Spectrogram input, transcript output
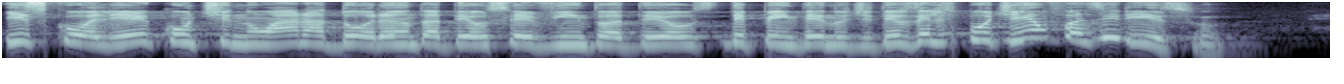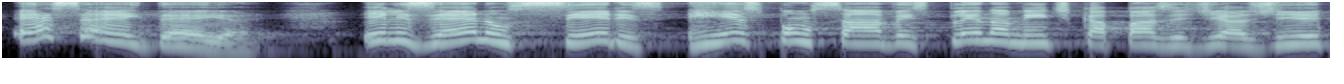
escolher continuar adorando a Deus, servindo a Deus, dependendo de Deus. Eles podiam fazer isso. Essa é a ideia. Eles eram seres responsáveis, plenamente capazes de agir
